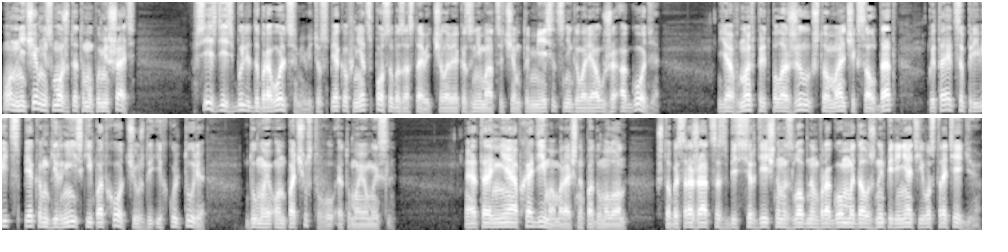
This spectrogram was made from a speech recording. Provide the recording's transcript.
он ничем не сможет этому помешать. Все здесь были добровольцами, ведь у спеков нет способа заставить человека заниматься чем-то месяц, не говоря уже о годе. Я вновь предположил, что мальчик-солдат пытается привить спекам гернийский подход, чуждый их культуре. Думаю, он почувствовал эту мою мысль. «Это необходимо», — мрачно подумал он. «Чтобы сражаться с бессердечным и злобным врагом, мы должны перенять его стратегию.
